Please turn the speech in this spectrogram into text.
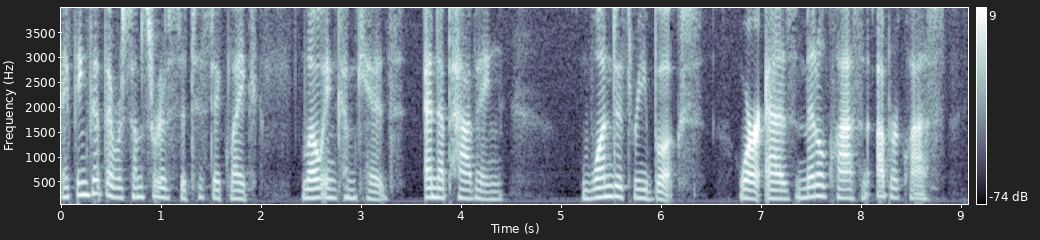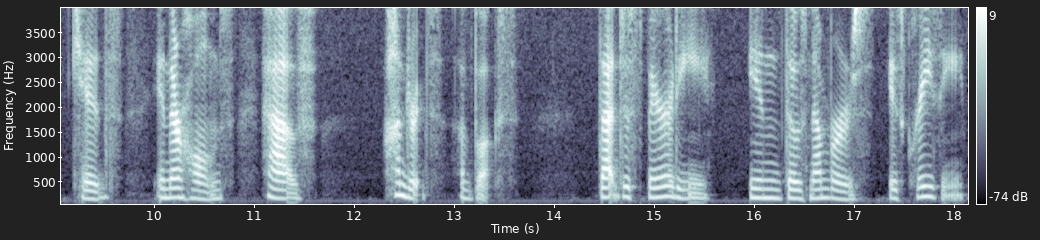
I think that there was some sort of statistic like low income kids end up having one to three books, whereas middle class and upper class kids in their homes have hundreds of books. That disparity in those numbers is crazy.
